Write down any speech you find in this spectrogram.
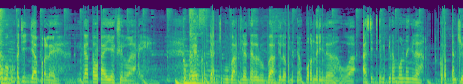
Oh, beaucoup de japonais. Ngalawaï, excellent. mais kontaan ci bu baax di la dalal bu la wax ne namoon la waa ASID TV namoon nañ la kontaan ci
